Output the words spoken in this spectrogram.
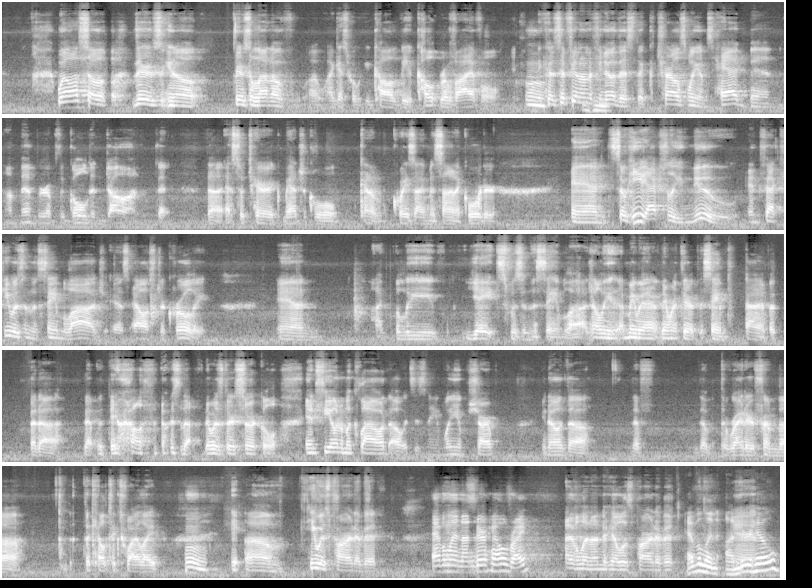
Well, also there's you know there's a lot of uh, I guess what we could call the occult revival. Mm. Because if you don't know if you know this, that Charles Williams had been a member of the Golden Dawn, that the esoteric, magical kind of quasi Masonic order, and so he actually knew. In fact, he was in the same lodge as Aleister Crowley, and I believe Yeats was in the same lodge. Only maybe they weren't there at the same time, but but uh, that they were all that was the, that was their circle. And Fiona Macleod, oh, what's his name? William Sharp, you know the the the, the writer from the the Celtic Twilight. Hmm. He, um, he was part of it. Evelyn Underhill, right? Evelyn Underhill is part of it. Evelyn Underhill. And,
